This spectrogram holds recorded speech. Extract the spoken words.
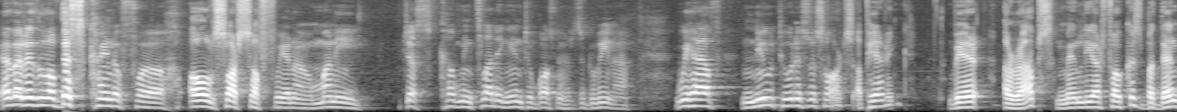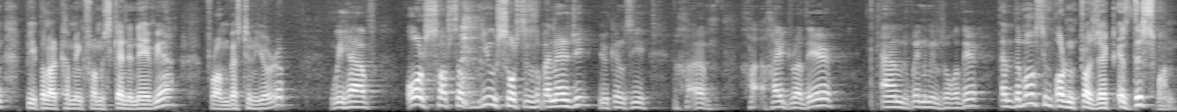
As a result of this kind of uh, all sorts of you know, money just coming flooding into Bosnia and Herzegovina, we have new tourist resorts appearing where Arabs mainly are focused, but then people are coming from Scandinavia, from Western Europe. We have all sorts of new sources of energy. You can see uh, Hydra there and windmills over there. And the most important project is this one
